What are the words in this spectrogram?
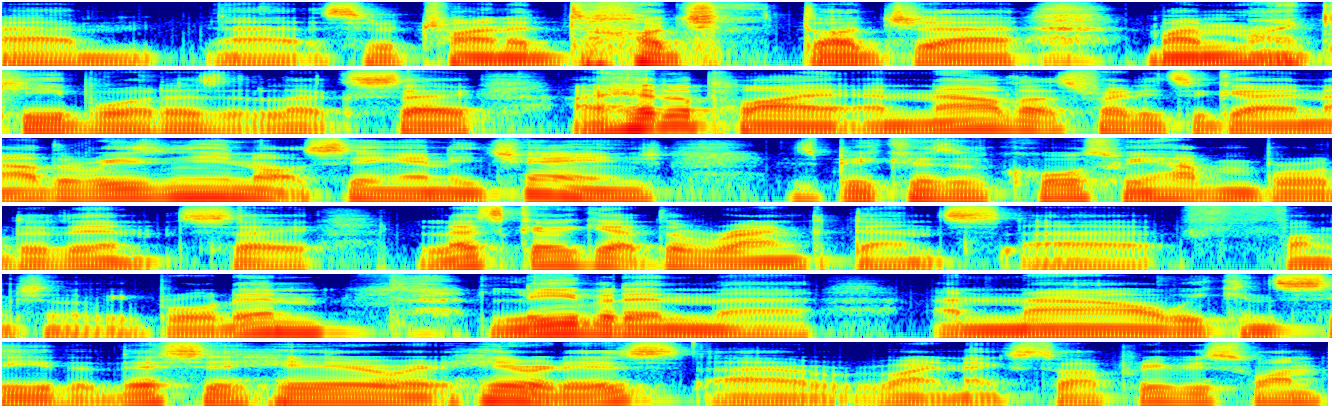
um, uh, sort of trying to dodge dodge uh, my, my keyboard as it looks. So I hit apply and now that's ready to go. Now the reason you're not seeing any change is because of course we haven't brought it in. So let's go get the rank dense uh, function that we brought in, leave it in there. And now we can see that this is here, here it is uh, right next to our previous one.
